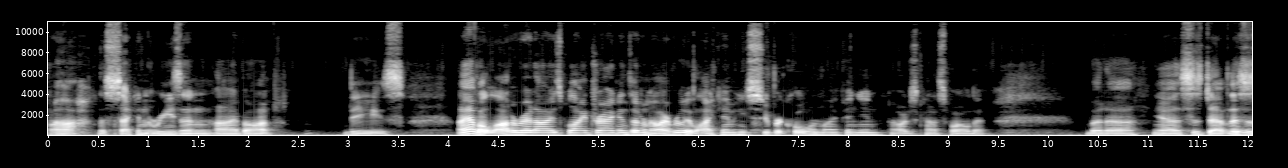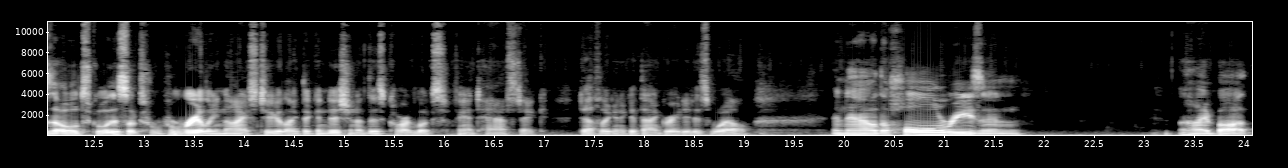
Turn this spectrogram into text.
Ah, the second reason I bought these. I have a lot of Red Eyes Black Dragons. I don't know. I really like him. He's super cool in my opinion. Oh, I just kind of spoiled it. But uh, yeah, this is def this is old school. This looks really nice too. Like the condition of this card looks fantastic. Definitely gonna get that graded as well. And now the whole reason I bought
